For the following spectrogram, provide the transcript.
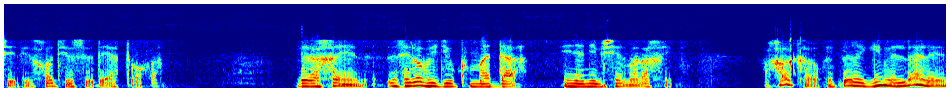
של הלכות יסודי התורה. ולכן זה לא בדיוק מדע, עניינים של מלאכים. אחר כך, בפרק ג'-ד',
